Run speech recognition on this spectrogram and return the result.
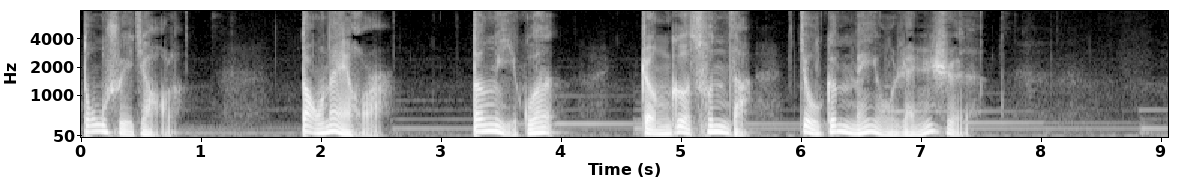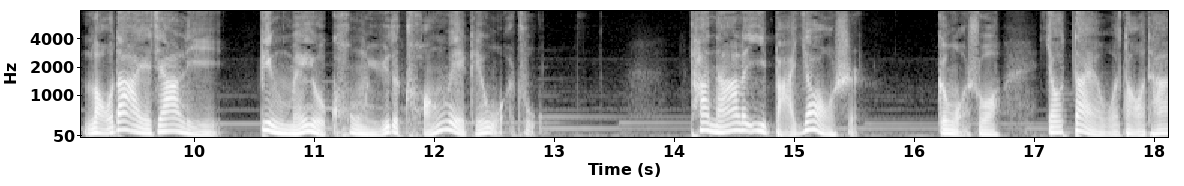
都睡觉了。到那会儿，灯一关，整个村子就跟没有人似的。老大爷家里并没有空余的床位给我住，他拿了一把钥匙，跟我说要带我到他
